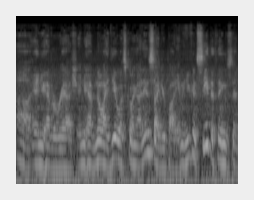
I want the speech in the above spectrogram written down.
Uh, and you have a rash, and you have no idea what's going on inside your body. I mean, you can see the things that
